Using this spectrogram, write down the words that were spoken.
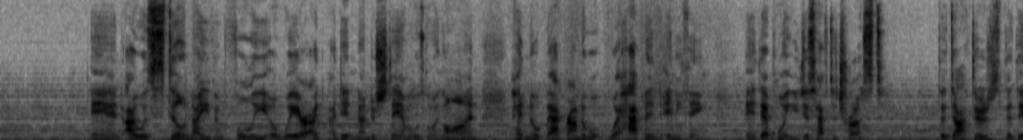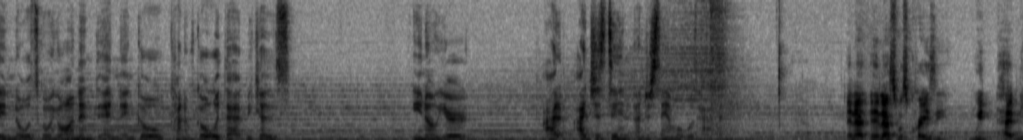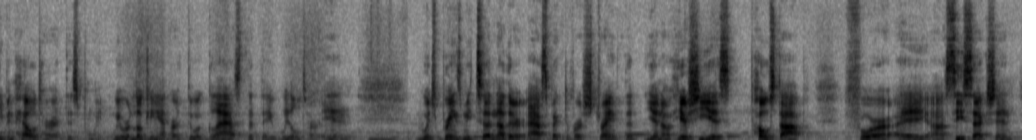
and I was still not even fully aware. I, I didn't understand what was going on, had no background of what, what happened, anything. And at that point, you just have to trust the doctors that they know what's going on and, and, and go kind of go with that because, you know, you're, I, I just didn't understand what was happening. Yeah. And that, and that's what's crazy. We hadn't even held her at this point. We were looking at her through a glass that they wheeled her in. Which brings me to another aspect of her strength that, you know, here she is post op for a uh, C section,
